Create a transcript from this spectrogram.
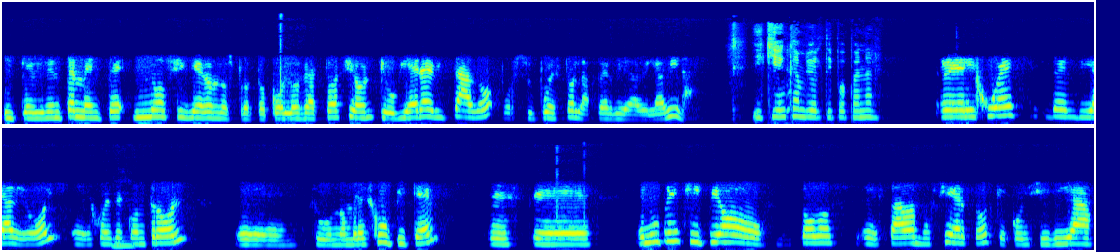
y que evidentemente no siguieron los protocolos de actuación que hubiera evitado, por supuesto, la pérdida de la vida. ¿Y quién cambió el tipo penal? El juez del día de hoy, el juez de control, eh, su nombre es Júpiter. Este, en un principio todos estábamos ciertos que coincidía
